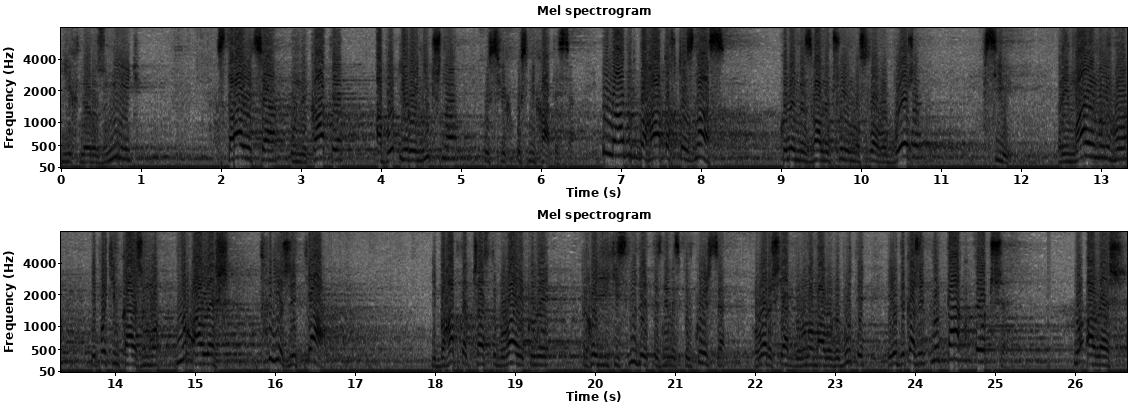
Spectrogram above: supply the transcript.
їх не розуміють, стараються уникати або іронічно усміхатися. І навіть багато хто з нас, коли ми з вами чуємо Слово Боже, всі приймаємо його і потім кажемо, ну але ж то є життя. І багато часто буває, коли приходять якісь люди, ти з ними спілкуєшся, говориш, як би воно мало би бути, і люди кажуть, ну так, отче, ну але ж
